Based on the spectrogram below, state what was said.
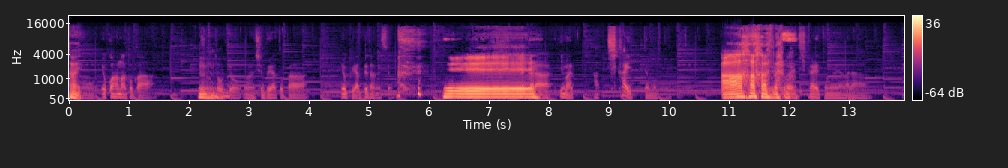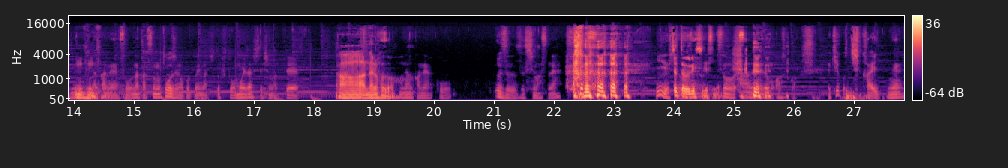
あのはい横浜とかうん東京、うん渋谷とかよくやってたんですよ。へえ。だから今あ近いって思ってああ、なるほど。近いと思いながら、うんなんかねそうなんかその当時のことを今ちょっとふと思い出してしまってああ、なるほど。なんかねこううずうずしますね。いいですよちょっと嬉しいですねそうあね でもあそっか結構近いね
